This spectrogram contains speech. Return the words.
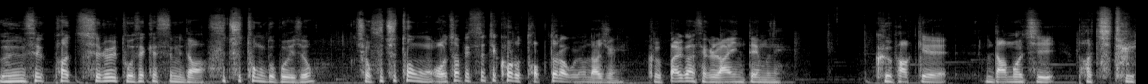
은색 parts를 도색했습니다. 후추통도 보이죠? 저 후추통 어차피 스티커로 덮더라고요, 나중에. 그 빨간색 라인 때문에. 그 밖에 나머지 parts들.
